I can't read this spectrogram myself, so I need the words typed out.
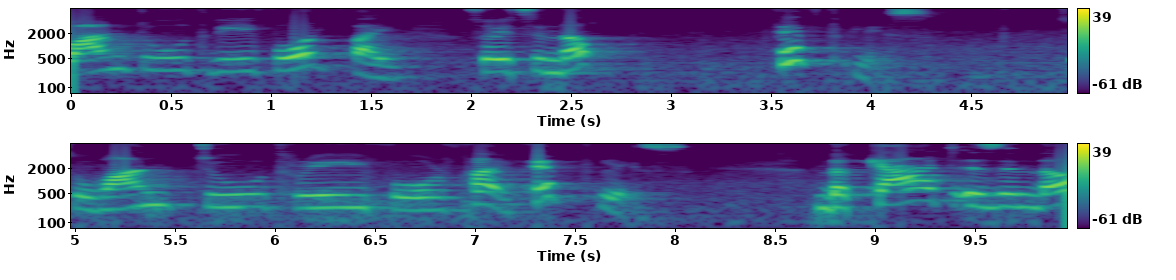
One, two, three, four, five. So it's in the fifth place. So one, two, three, four, five. Fifth place. The cat is in the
